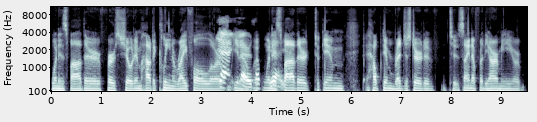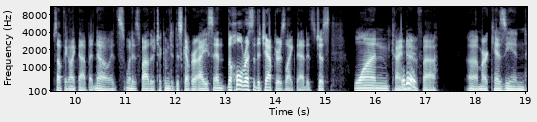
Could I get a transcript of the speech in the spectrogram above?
when his father first showed him how to clean a rifle or yeah, you know yeah, when yeah, his father took him helped him register to to sign up for the army or something like that. But no it's when his father took him to discover ice. And the whole rest of the chapter is like that. It's just one kind it of uh, uh, Marquesian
